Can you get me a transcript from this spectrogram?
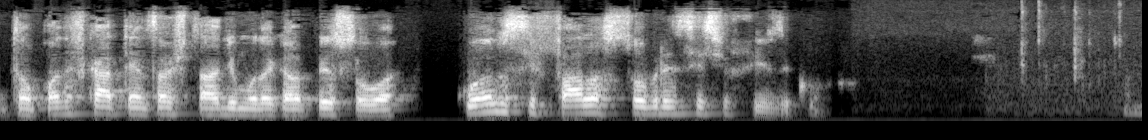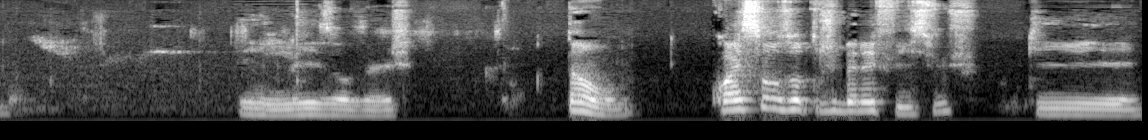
Então, podem ficar atentos ao estado de humor daquela pessoa quando se fala sobre exercício físico. Beleza, Zé. Então, quais são os outros benefícios que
